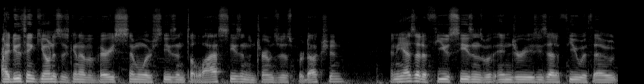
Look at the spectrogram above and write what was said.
I do think Jonas is going to have a very similar season to last season in terms of his production and he has had a few seasons with injuries. He's had a few without.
